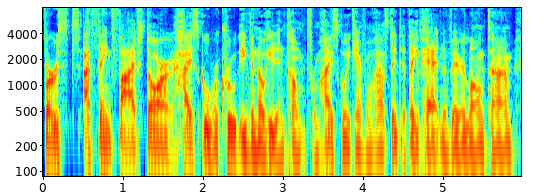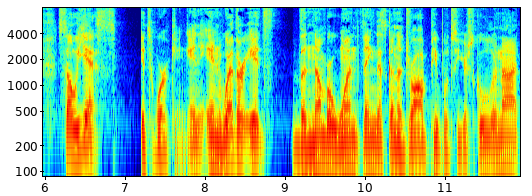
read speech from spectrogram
first, I think, five star high school recruit, even though he didn't come from high school, he came from Ohio State, that they've had in a very long time. So yes, it's working. And and whether it's the number one thing that's gonna draw people to your school or not,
